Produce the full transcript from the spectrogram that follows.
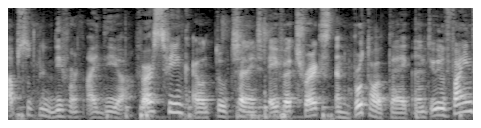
absolutely different idea. First thing, I want to challenge Avet Trex and Brutal Tag and you will find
